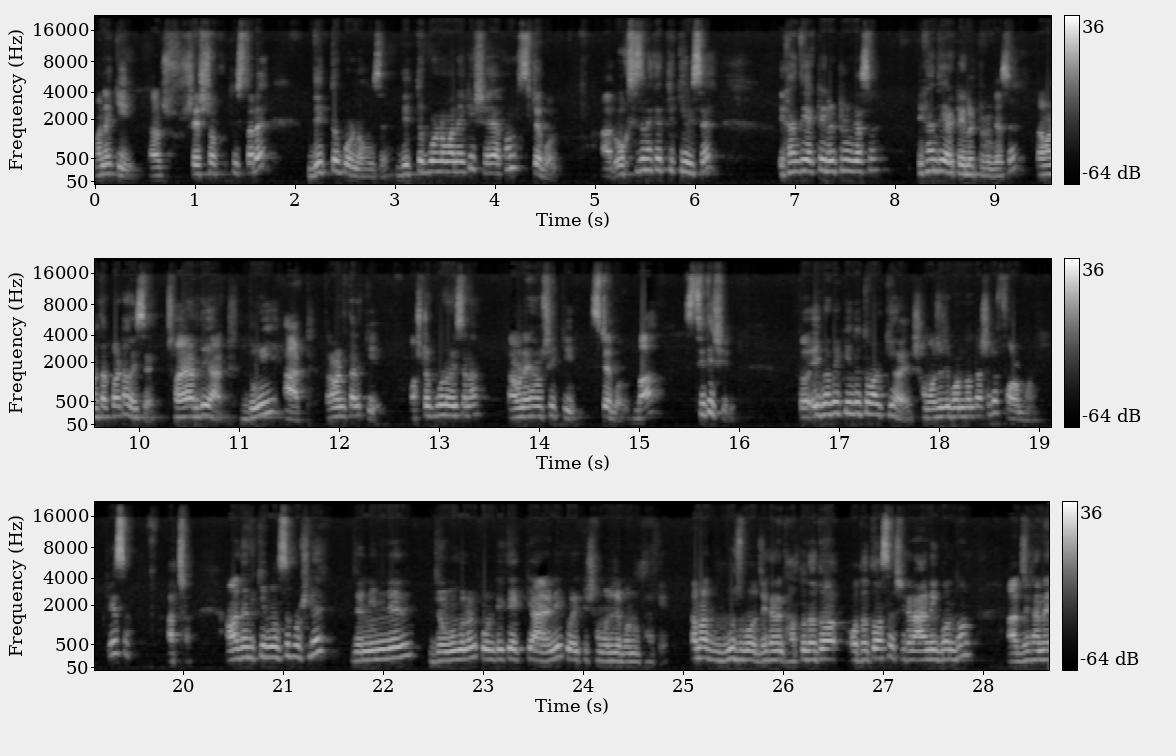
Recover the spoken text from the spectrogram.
মানে কি? তার শেষ শক্তি স্তরে দ্বিত্বপূর্ণ হয়েছে। দ্বিত্বপূর্ণ মানে কি? সে এখন স্টেবল আর অক্সিজেনের ক্ষেত্রে কি হয়েছে? এখান থেকে একটা ইলেকট্রন গেছে। এখান থেকে একটা ইলেকট্রন গেছে। তার মানে তার কটা হয়েছে? ছয় আর দুই আট। দুই আট। তার মানে তার কি? অষ্টপূর্ণ হয়েছে না? তার মানে এখন সে কি? স্টেবল বা স্থিতিশীল। তো এইভাবে কিন্তু তোমার কি হয়? সমযোজী বন্ধনটা আসলে ফর্ম হয়। ঠিক আছে? আচ্ছা। আমাদের কি বলছে প্রশ্নে? যে নিম্নের যৌগগুলোর কোনটিতে একটি আয়নিক ও একটি সমযোজী বন্ধন থাকে? আমরা বুঝব যেখানে ধাতু ধাতু, অধাতু আছে, সেখানে আয়নিক বন্ধন, আর যেখানে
